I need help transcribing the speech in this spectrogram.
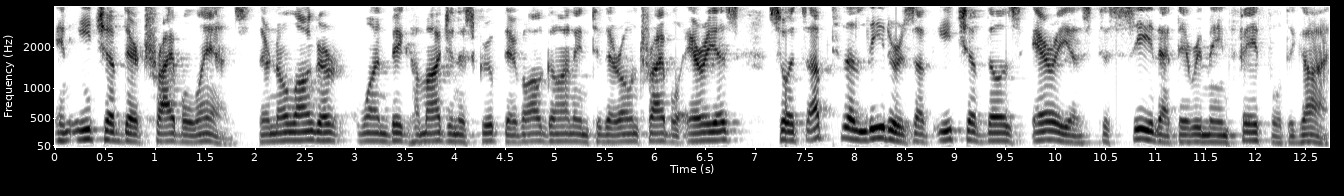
in each of their tribal lands. They're no longer one big homogenous group, they've all gone into their own tribal areas. So it's up to the leaders of each of those areas to see that they remain faithful to God.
